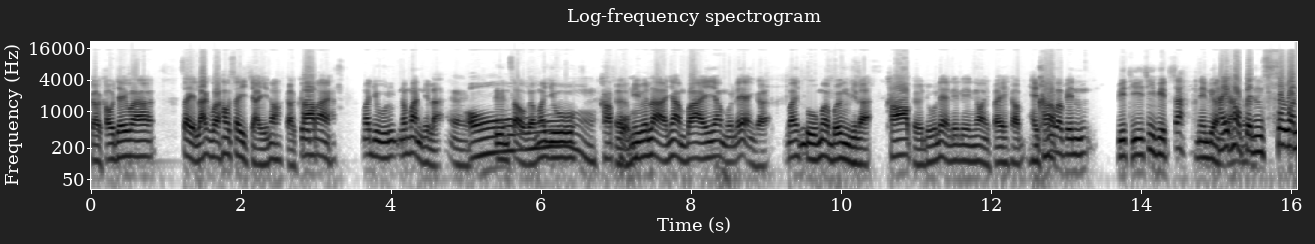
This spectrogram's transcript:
ก็เข้าใจว่า ใส่หลักว่าเฮาใส่ใจเนาะก็คือครับมามาอยู่น้ำมันนี่ล่ะเออโอ้ตื่นเช้าก็มาอยู่ครับเอผอมมีเวลายามบ่ายยามมื้อแลงก็มาอยู่มาเบิ่งนี่ล่ะครับเออดูแลเล็กๆน้อยๆไปครับ ให้ครัถือบว่าเป็นวิถีชีวิตซะในเรื่องให้เขาเป็นส่วน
